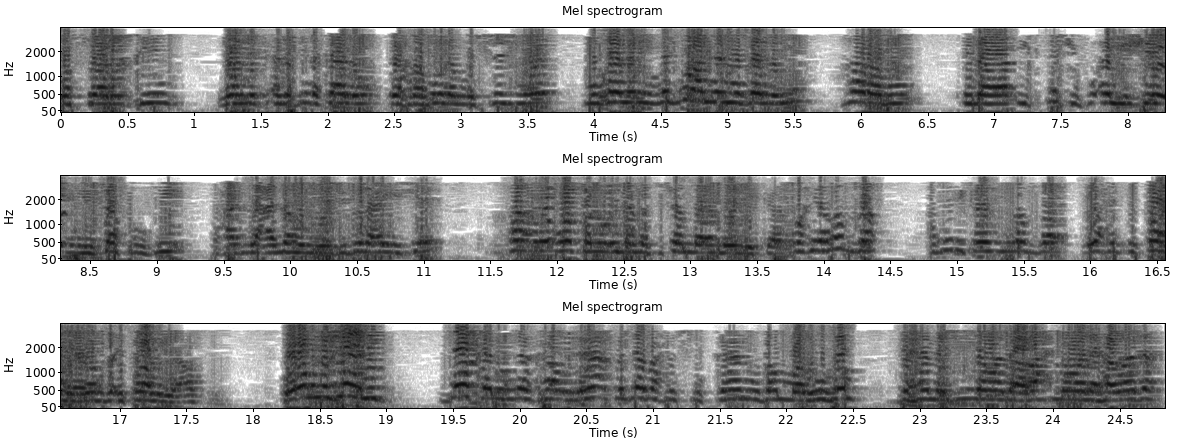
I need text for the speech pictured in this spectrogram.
والسارقين والذين كانوا يهربون من السجن مغامرين مجموعة من المغامرين هربوا إلى يكتشفوا أي شيء يسافروا فيه. لعلهم يجدون أي شيء. وصلوا إلى ما تسمى أمريكا. وهي لفظة أمريكا هذه لفظة واحد إيطاليا لفظة إيطالية أصلا. ورغم ذلك دخلوا هناك هؤلاء فذبحوا السكان ودمروهم بهمجية ولا رحمة ولا هوادة.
